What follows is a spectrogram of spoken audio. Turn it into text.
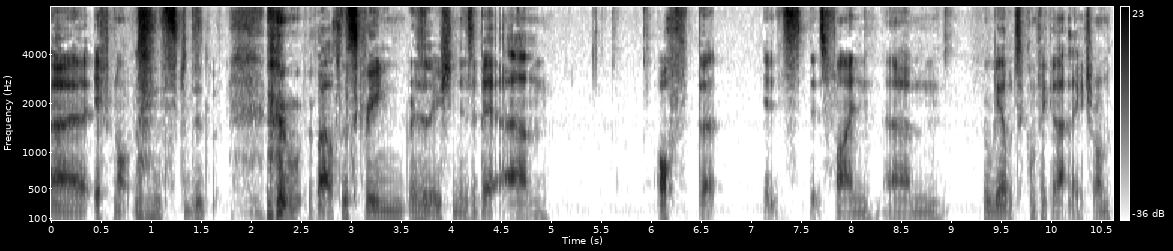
uh, if not, well, the screen resolution is a bit um, off, but it's it's fine. Um, we'll be able to configure that later on.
